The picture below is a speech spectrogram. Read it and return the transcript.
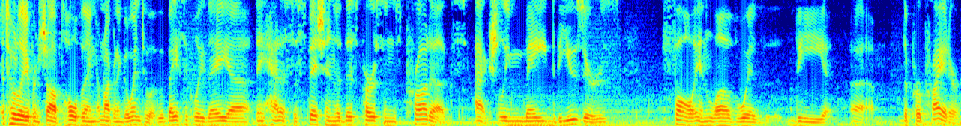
a totally different shop. The whole thing. I'm not going to go into it, but basically they uh, they had a suspicion that this person's products actually made the users fall in love with the um, the proprietor,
